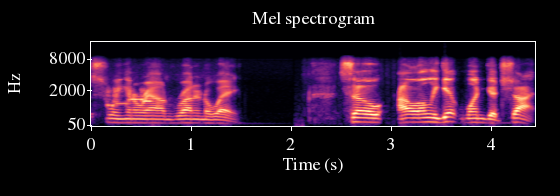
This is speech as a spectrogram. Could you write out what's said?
swinging around running away. So i'll only get one good shot.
